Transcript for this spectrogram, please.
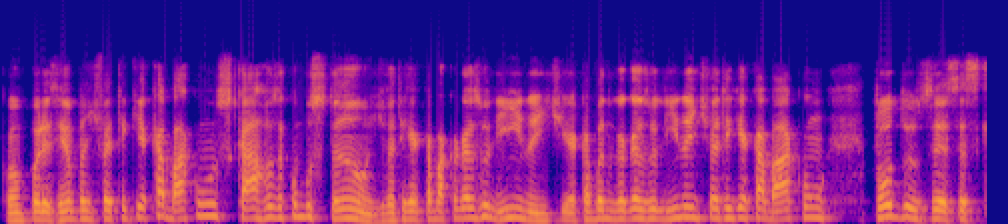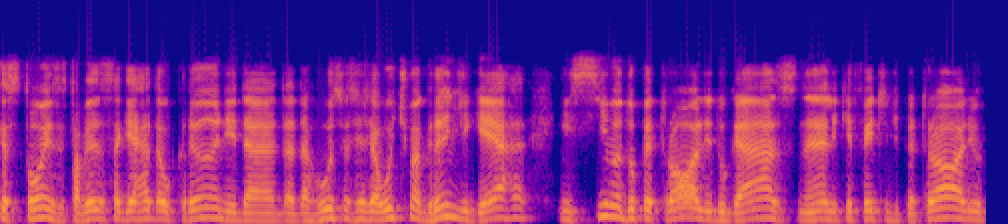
Como, por exemplo, a gente vai ter que acabar com os carros a combustão, a gente vai ter que acabar com a gasolina, gente acabando com a gasolina, a gente vai ter que acabar com todas essas questões. Talvez essa guerra da Ucrânia e da, da, da Rússia seja a última grande guerra em cima do petróleo do gás, né, ali que é feito de petróleo.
